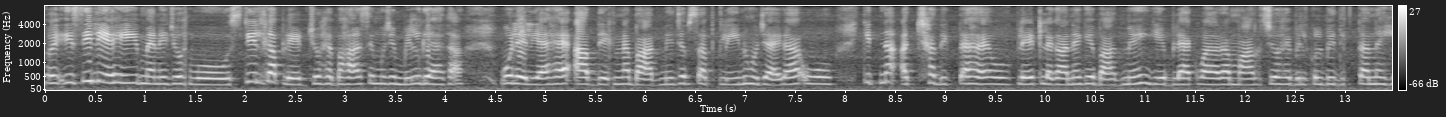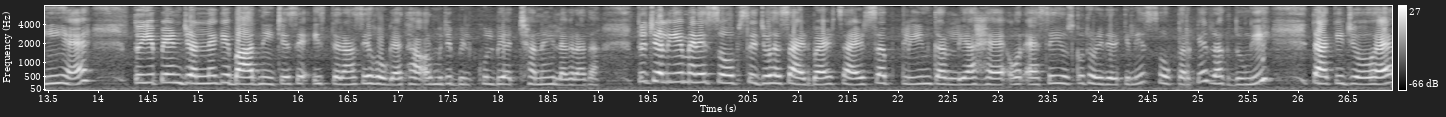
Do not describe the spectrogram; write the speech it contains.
तो इसीलिए ही मैंने जो वो स्टील का प्लेट जो है बाहर से मुझे मिल गया था, वो ले लिया है। आप देखना बाद में जब सब क्लीन हो जाएगा, वो कितना अच्छा दिखता है वो प्लेट लगाने के बाद में। ये ब्लैक वाला मार्क जो है बिल्कुल भी दिखता नहीं है। तो ये पेंट जलने के बाद नीचे से इस तरह से हो गया था और मुझे बिल्कुल भी अच्छा नहीं लग रहा था। तो चलिए मैंने सोप से जो है साइड बाई साइड सब क्लीन कर लिया है और ऐसे ही उसको थोड़ी देर के लिए सोप करके रख दूँगी, ताकि जो है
